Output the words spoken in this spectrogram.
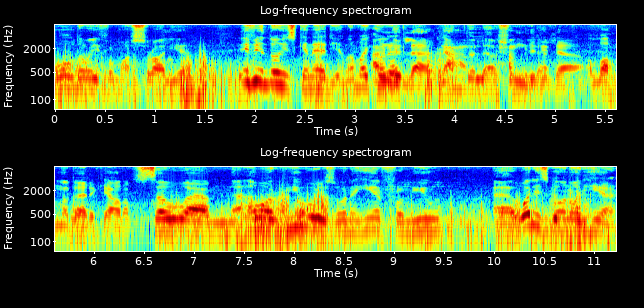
all the way from Australia, even though he's Canadian. Am I correct? Alhamdulillah. Alhamdulillah. Alhamdulillah. Allahumma barik ya Rabbi. So, um, our viewers want to hear from you uh, what is going on here.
